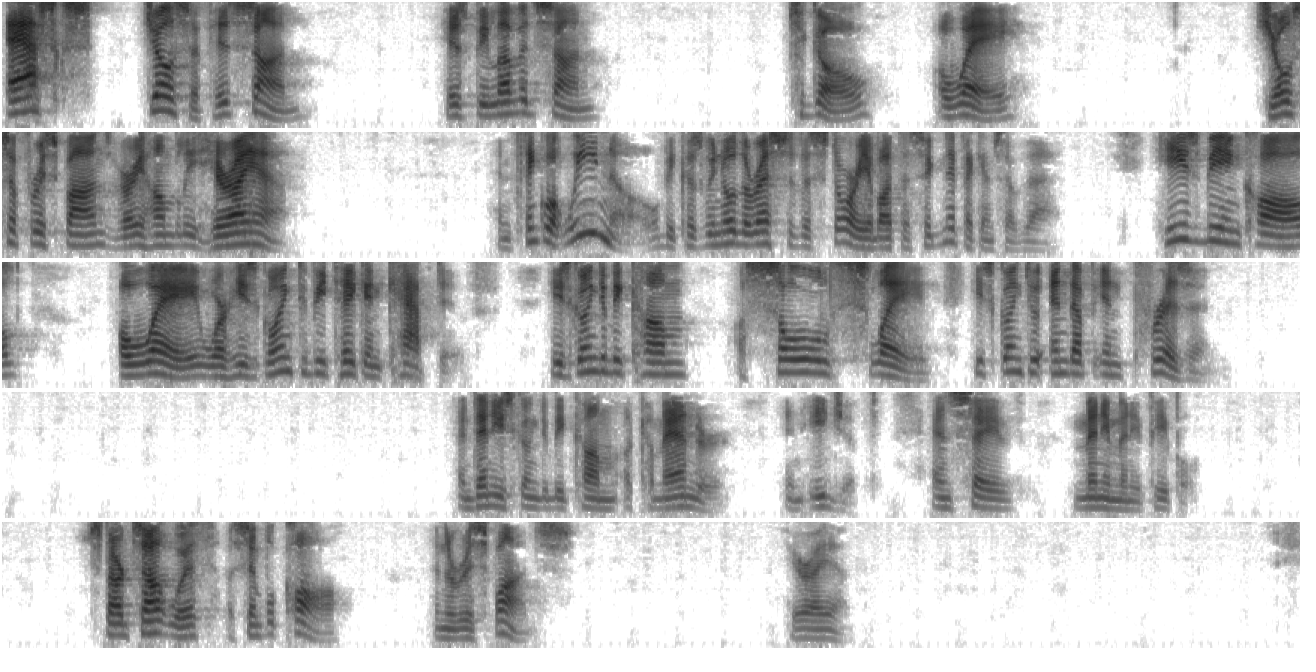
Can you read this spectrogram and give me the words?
asks Joseph, his son, his beloved son, to go away. Joseph responds very humbly, Here I am. And think what we know, because we know the rest of the story about the significance of that. He's being called a way where he's going to be taken captive. He's going to become a sold slave. He's going to end up in prison. And then he's going to become a commander in Egypt and save many, many people. Starts out with a simple call and the response Here I am.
